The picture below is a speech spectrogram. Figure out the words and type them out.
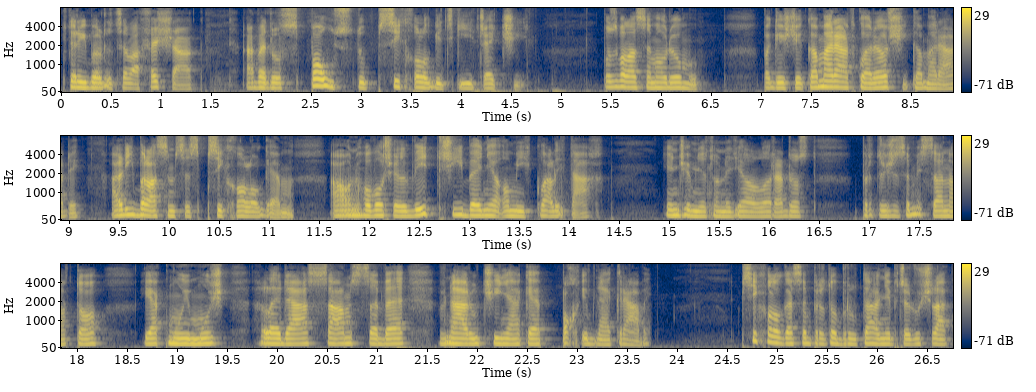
který byl docela fešák a vedl spoustu psychologických řečí. Pozvala jsem ho domů. Pak ještě kamarádku a další kamarády. A líbila jsem se s psychologem. A on hovořil vytříbeně o mých kvalitách. Jenže mě to nedělalo radost, protože jsem myslela na to, jak můj muž hledá sám sebe v náručí nějaké pochybné krávy. Psychologa jsem proto brutálně přerušila.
